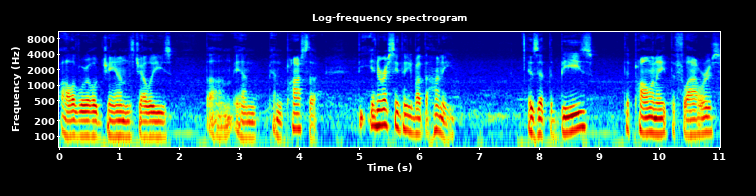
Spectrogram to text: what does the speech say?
olive oil, jams, jellies, um, and and pasta. The interesting thing about the honey is that the bees that pollinate the flowers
